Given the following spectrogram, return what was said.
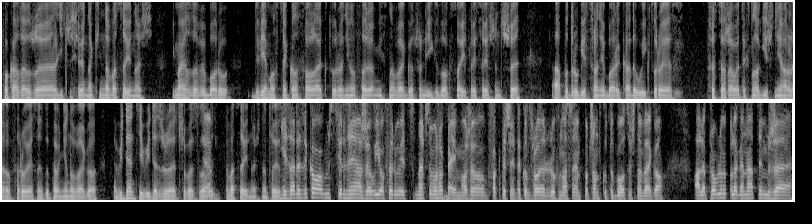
pokazał, że liczy się jednak innowacyjność. I mając do wyboru dwie mocne konsole, które nie oferują nic nowego, czyli Xboxa i PlayStation 3, a po drugiej stronie barykady Wii, które jest przestarzałe technologicznie, ale oferuje coś zupełnie nowego, ewidentnie widać, że trzeba celować w innowacyjność. No to jest... Nie zaryzykowałbym stwierdzenia, że Wii oferuje, znaczy może okej, może faktycznie te kontrolery ruchu na samym początku to było coś nowego, ale problem polega na tym, że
